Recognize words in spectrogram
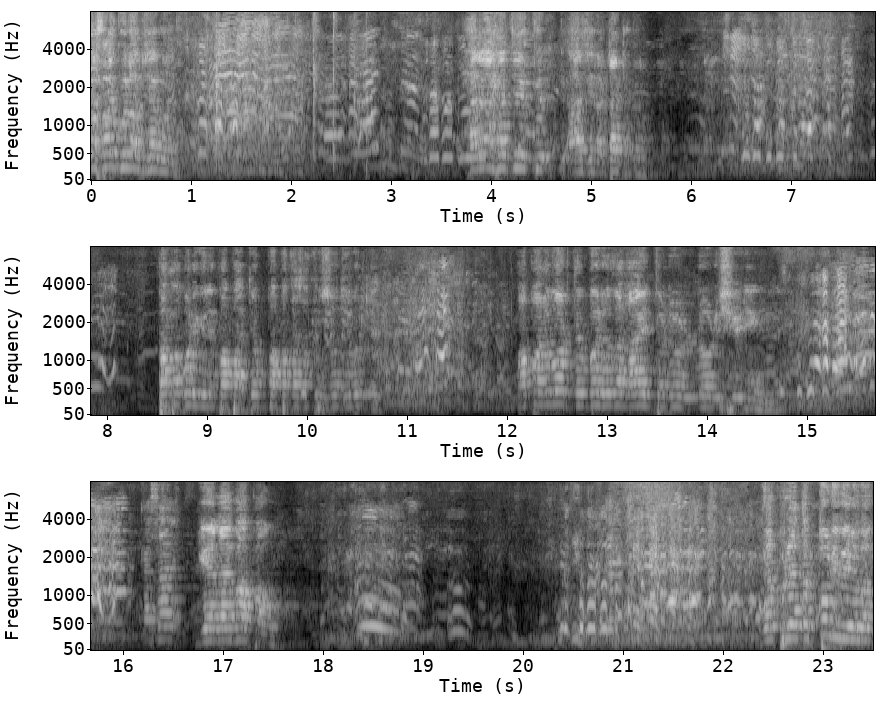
कसा गुलाबजामुन हाला हाजी आजीला टाटा कर. पापा कोण गेले? पापा तो पापा कसा खुश होते बघ पापाला वाटतं बरं झालं ऐकतो लोड लोड शेडिंग कसा गेलाय बापा तर तोडी गेले बघ.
